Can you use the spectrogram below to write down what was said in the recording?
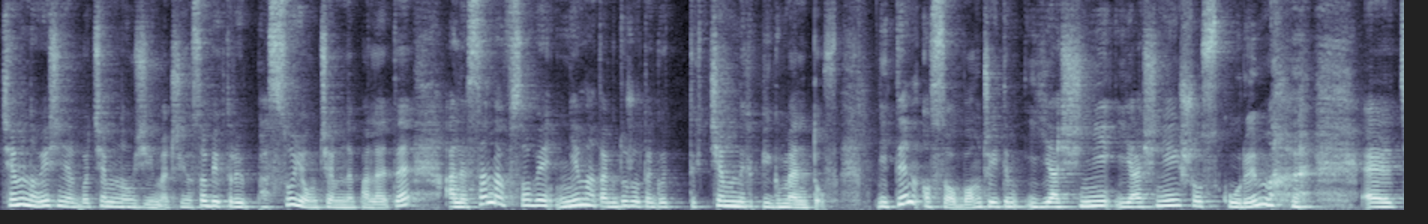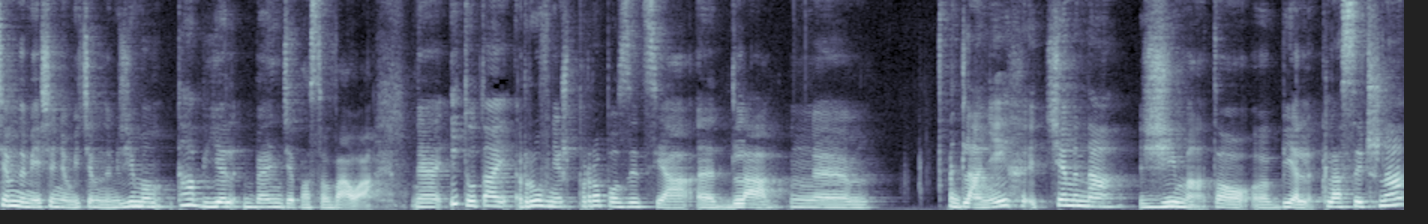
ciemną jesień albo ciemną zimę, czyli osobie, której pasują ciemne palety, ale sama w sobie nie ma tak dużo tego, tych ciemnych pigmentów. I tym osobom, czyli tym jaśni, jaśniejszo skórym, e, ciemnym jesienią i ciemnym zimą, ta biel będzie pasowała. E, I tutaj również propozycja e, dla dla nich. Ciemna zima to e, biel klasyczna,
